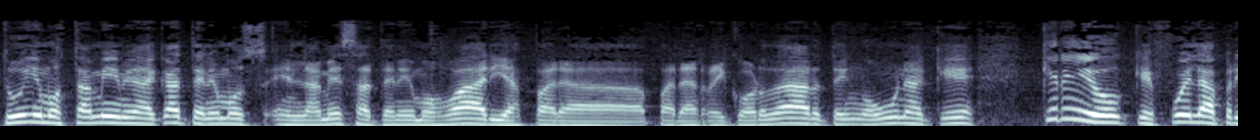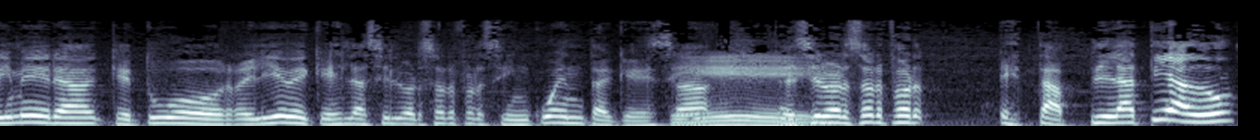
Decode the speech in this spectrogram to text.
tuvimos también, mira, acá tenemos en la mesa tenemos varias para, para recordar. Tengo una que creo que fue la primera que tuvo relieve, que es la Silver Surfer 50, que está. Sí. El Silver Surfer está plateado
